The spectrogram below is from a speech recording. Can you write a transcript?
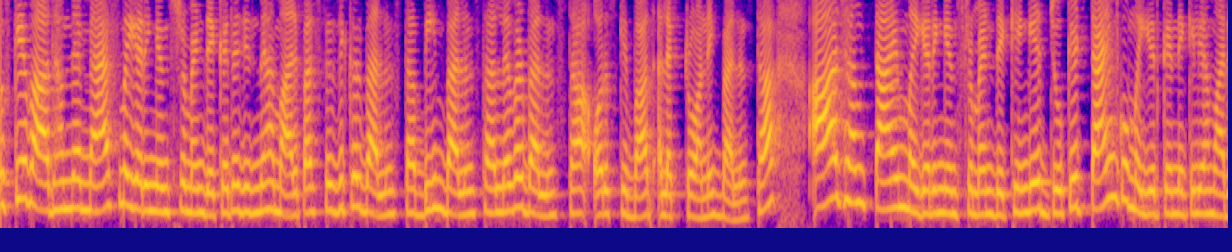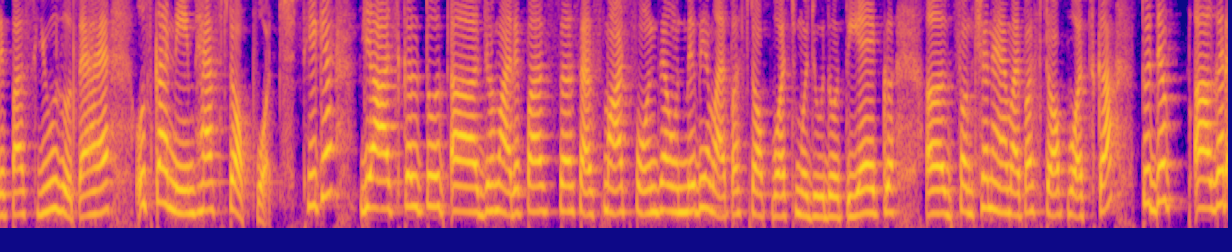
उसके बाद हमने मैथ मयरिंग इंस्ट्रूमेंट देखे थे, जिनमें हमारे पास फ़िज़िकल बैलेंस था बीम बैलेंस था लेवर बैलेंस था और उसके बाद इलेक्ट्रॉनिक बैलेंस था। आज हम टाइम मेजरिंग इंस्ट्रूमेंट देखेंगे जो कि टाइम को मैयर करने के लिए हमारे पास यूज़ होता है। उसका नेम है स्टॉप वॉच ठीक है? या आजकल तो जो हमारे पास स्मार्टफोन्स हैं, उनमें भी हमारे पास स्टॉप वॉच मौजूद होती है। एक फ़ंक्शन है हमारे पास स्टॉप वॉच का। तो जब अगर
